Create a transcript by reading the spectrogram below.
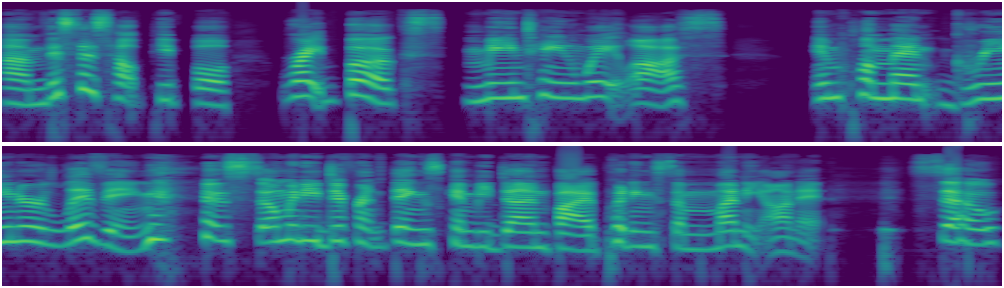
um, this has helped people write books, maintain weight loss, implement greener living. so many different things can be done by putting some money on it. So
